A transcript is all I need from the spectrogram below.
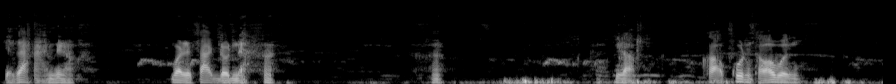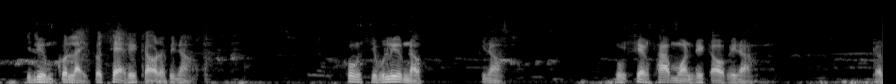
เสียทหารพี่น้องบริษัทโดนเนี่ยพี่น้องขอบคุณเขาเบิงอย่าลืมกดไลค์กดแชร์ให้เก่าแล้วพี่น้อง คงสิบลืมเนาะพี่น้องลูกเสียงภามอนที่เก่าพี่น้องต่อ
